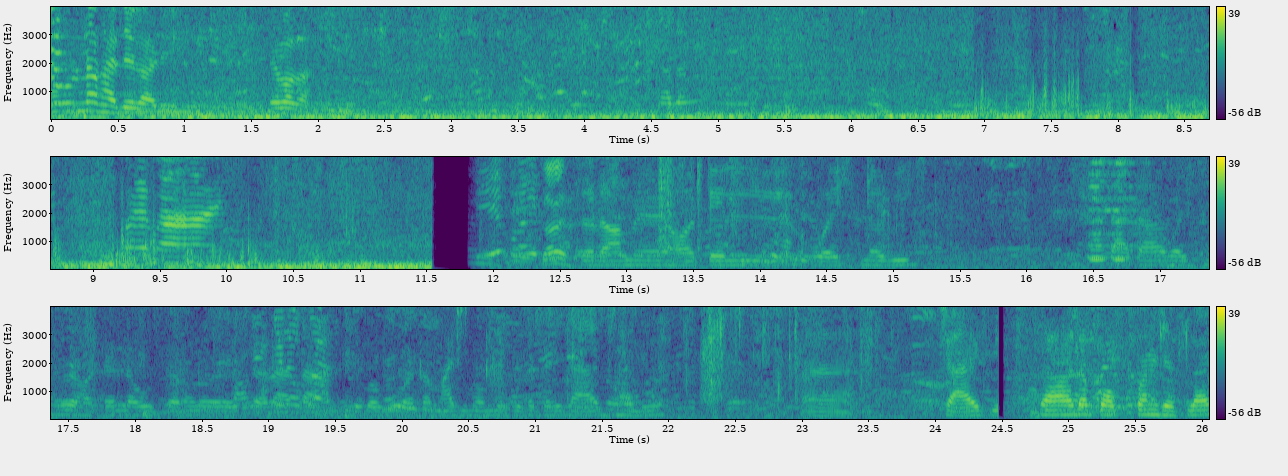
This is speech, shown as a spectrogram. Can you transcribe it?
पूर्ण खाली गाडी. हे बघा. Bye bye. तर आम्ही हॉटेल वैष्णवी. आता वैष्णवी हॉटेलला उतरलो तर आता आम्ही बघू आता माझी मम्मी कुठेतरी गायब झाली. चाय पी आता पॉपकॉर्न घेतलाय.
